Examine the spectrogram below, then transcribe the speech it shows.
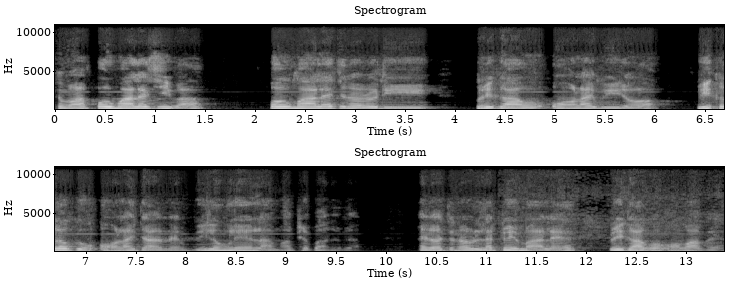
ဒီမှာပုံမှန်လည်းရှိပါပုံမှန်လည်းကျွန်တော်တို့ဒီ breaker ကို on လိုက်ပြီးတော့မီးခလုတ်ကို on လိုက်တာနဲ့မီးလုံးလင်းလာမှာဖြစ်ပါတယ်ဗျ အဲ့တော့ကျွန်တော်တို့လက်တွေ့မှာလည်း breaker ကို on ပါမယ်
